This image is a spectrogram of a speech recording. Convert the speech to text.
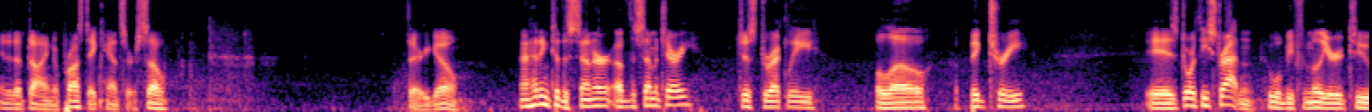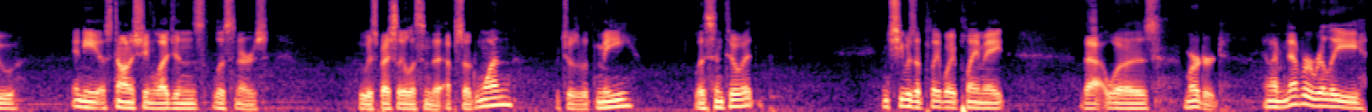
ended up dying of prostate cancer. So there you go. Now, heading to the center of the cemetery, just directly below a big tree, is Dorothy Stratten, who will be familiar to any Astonishing Legends listeners who especially listened to episode one, which was with me. Listen to it. And she was a Playboy Playmate that was murdered. And I've never really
